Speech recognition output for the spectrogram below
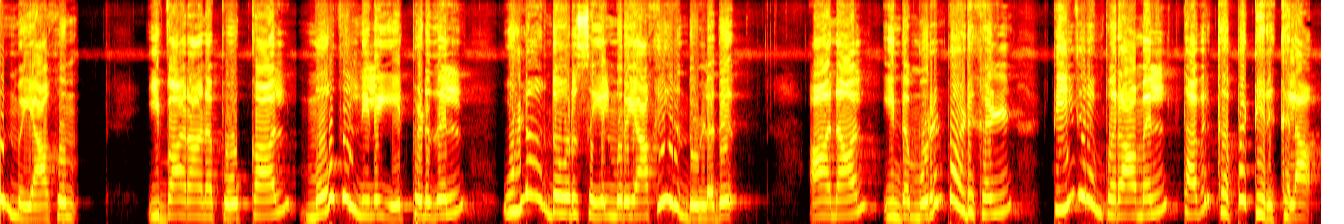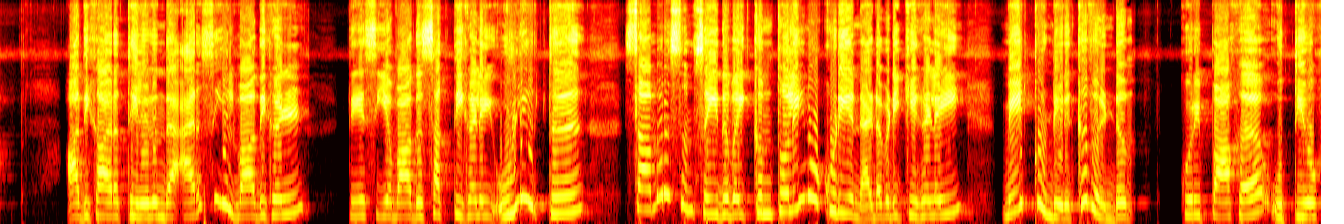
உண்மையாகும். இவ்வாறான போக்கால் மோதல் நிலை ஏற்படுதல் உள்ளார்ந்த ஒரு செயல்முறையாக இருந்துள்ளது. ஆனால் இந்த முரண்பாடுகள் தீவிரம் பெறாமல் தவிர்க்கப்பட்டிருக்கலாம். அதிகாரத்தில் இருந்த அரசியல்வாதிகள் தேசியவாத சக்திகளை உள்ளிர்த்து சமரசம் செய்து வைக்கும் தொலைநோக்குடைய நடவடிக்கைகளை மேற்கொண்டிருக்க வேண்டும். குறிப்பாக உத்தியோக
